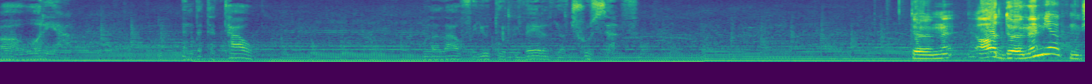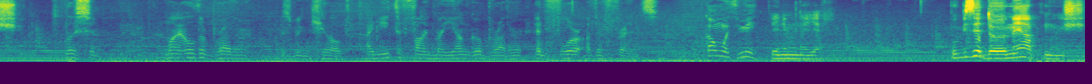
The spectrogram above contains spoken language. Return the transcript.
are a warrior. And the Tatau will allow for you to reveal your true self. Dövme... Aa dövme mi yapmış? Listen, my older brother has been killed. I need to find my younger brother and four other friends. Come with me. Benimle gel. Bu bize dövme yapmış.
